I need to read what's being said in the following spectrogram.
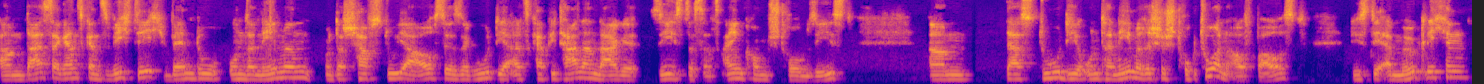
ähm, da ist ja ganz, ganz wichtig, wenn du Unternehmen, und das schaffst du ja auch sehr, sehr gut, dir als Kapitalanlage siehst, das als Einkommensstrom siehst, ähm, dass du dir unternehmerische Strukturen aufbaust, die es dir ermöglichen,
